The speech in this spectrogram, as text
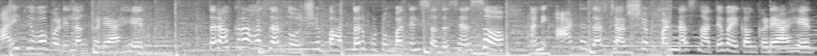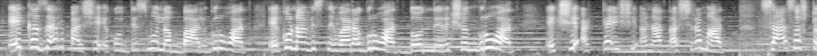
आई किंवा वडिलांकडे आहेत. तर अकरा हजार दोनशे बहात्तर कुटुंबातील सदस्यांसह आणि आठ हजार चारशे पन्नास नातेवाईकांकडे आहेत. एक हजार पाचशे एकोणतीस मुलं बालगृहात एकोणावीस निवारा गृहात दोन निरीक्षण गृहात एकशे अठ्ठ्याऐंशी अनाथ आश्रमात सहासष्ट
